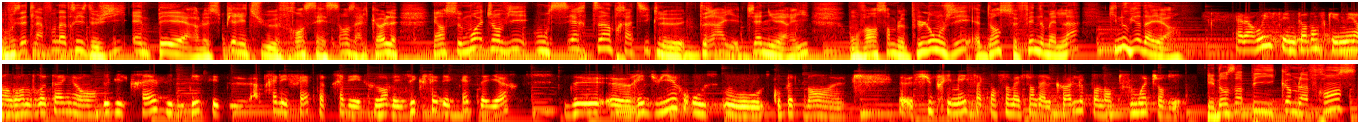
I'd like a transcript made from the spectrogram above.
Vous êtes la fondatrice de JNPR, le spiritueux français sans alcool. Et en ce mois de janvier où certains pratiquent le Dry January, on va ensemble plonger dans ce phénomène-là qui nous vient d'ailleurs. Alors oui, c'est une tendance qui est née en Grande-Bretagne en 2013 et l'idée c'est de, après les fêtes, après souvent les excès des fêtes d'ailleurs, de euh, réduire ou, ou complètement euh, euh, supprimer sa consommation d'alcool pendant tout le mois de janvier. Et dans un pays comme la France,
